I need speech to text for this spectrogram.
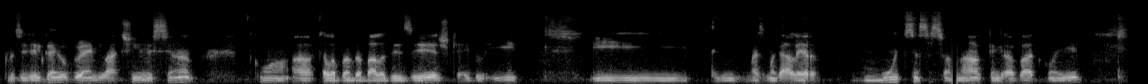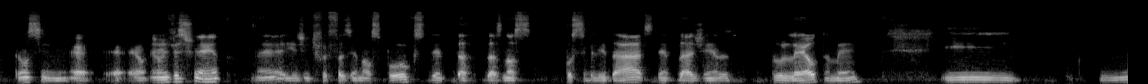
inclusive ele ganhou o Grammy Latino esse ano com a, aquela banda Bala Desejo, que é aí do Rio. E tem mais uma galera muito sensacional que tem gravado com ele. Então, assim, é, é, é um investimento, né? E a gente foi fazendo aos poucos, dentro da, das nossas possibilidades, dentro da agenda do Léo também. E, e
